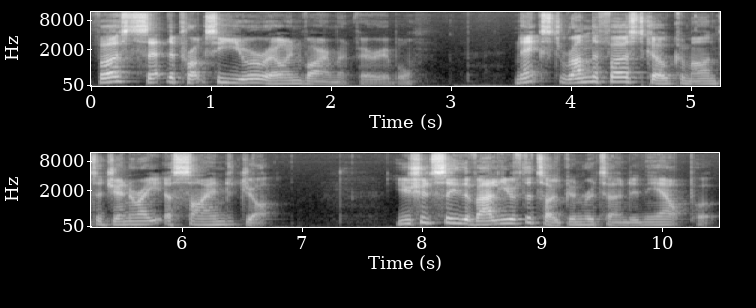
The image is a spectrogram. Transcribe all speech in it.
First, set the proxy URL environment variable. Next, run the first curl command to generate a signed JOT. You should see the value of the token returned in the output.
